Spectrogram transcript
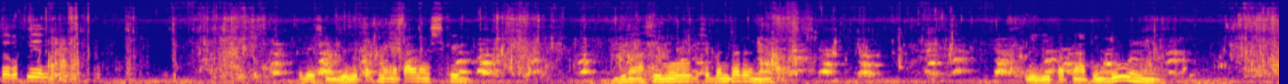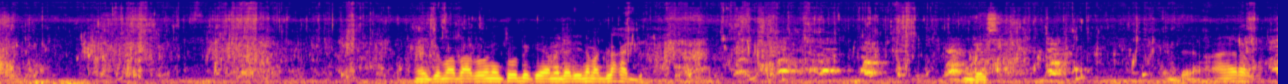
Sarap niyan. So guys, maglilipat muna tayo ng screen. Hindi na kasi umuhuli sa banda rin, eh. Lilipat natin dun. Medyo mababaw na yung tubig kaya madali na maglakad. Guys. Ganda ng araw.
